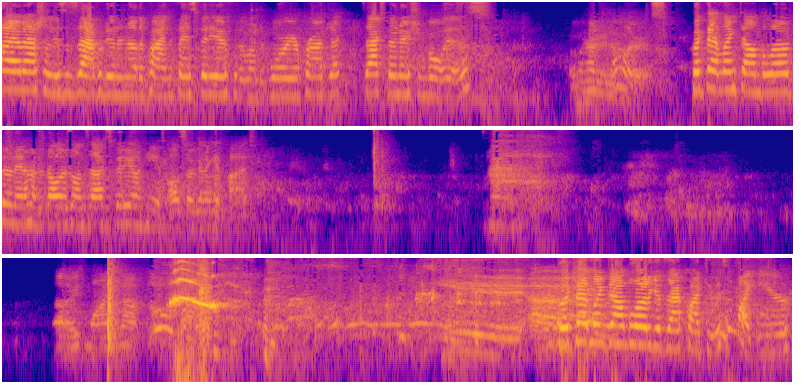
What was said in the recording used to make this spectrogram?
Hi, I'm Ashley. This is Zach. We're doing another Pie in the Face video for the Wounded Warrior Project. Zach's donation goal is $100. Click that link down below, donate $100 on Zach's video, and he is also going to get pied. Uh, he's winding up. Click that link down below to get Zach pied too. It's in my ear.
